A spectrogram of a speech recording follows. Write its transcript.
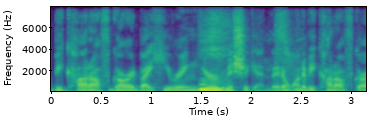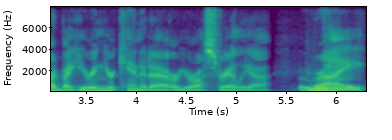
be caught off guard by hearing your Michigan. They don't want to be caught off guard by hearing your Canada or your Australia. Right. Um,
